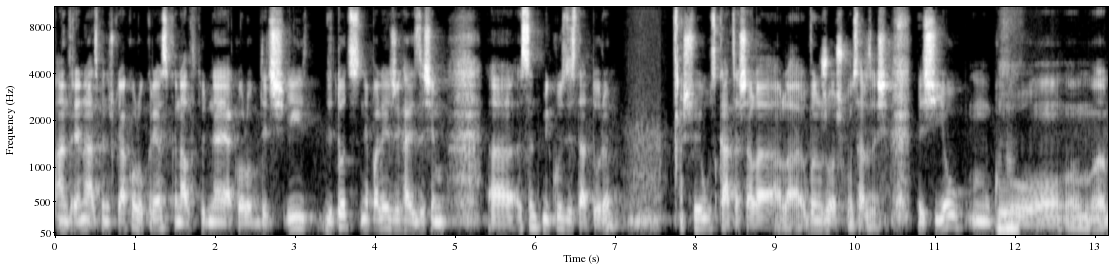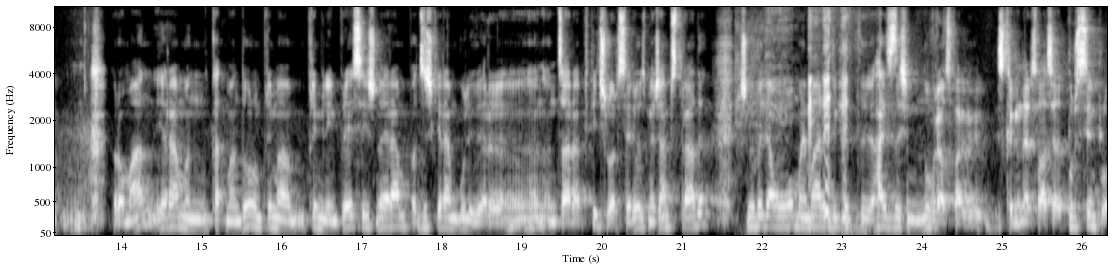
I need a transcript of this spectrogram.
antrenați, pentru că acolo cresc în altitudinea aia acolo. Deci ei, de toți nepalezii, hai să zicem, uh, sunt micuți de statură, și uscați așa la, la vânjoș, cum s-ar zice. Deci eu cu uh-huh. Roman eram în Kathmandu în prima, primele impresii și noi eram, zici că eram Gulliver în, în țara piticilor, serios, mergeam pe stradă și nu vedeam un om mai mare decât, hai să zicem, nu vreau să fac discriminări sau astea, pur și simplu,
